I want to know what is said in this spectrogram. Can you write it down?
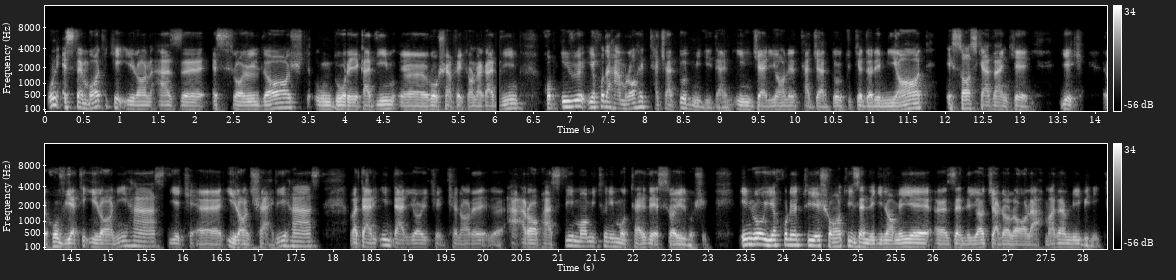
اون استنباطی که ایران از اسرائیل داشت اون دوره قدیم روشنفکران قدیم خب این رو یه خود همراه تجدد می‌دیدن. این جریان تجدد که داره میاد احساس کردن که یک هویت ایرانی هست یک ایران شهری هست و در این دریایی که کنار اعراب هستیم ما می‌تونیم متحد اسرائیل باشیم. این رو یه خورده توی شما توی زندگی نامه زندگیات جلال آل احمد هم می‌بینید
